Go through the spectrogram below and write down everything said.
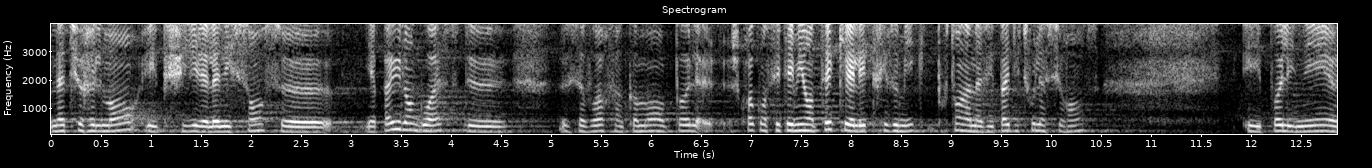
naturellement, et puis la naissance, il n'y a pas eu l'angoisse de, de, savoir enfin, comment Paul. Je crois qu'on s'était mis en tête allait être trisomique, pourtant on n'en avait pas du tout l'assurance. Et Paul est né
